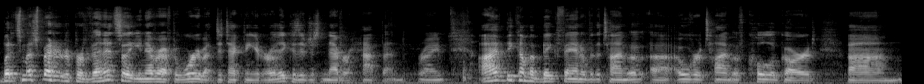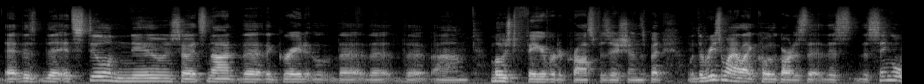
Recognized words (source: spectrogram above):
But it's much better to prevent it so that you never have to worry about detecting it early because it just never happened, right? I've become a big fan over the time of uh, over time of Cologuard. Um, it- the, the, it's still new, so it's not the the great the the the um, most favored across physicians. But the reason why I like Cologuard is that this the single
